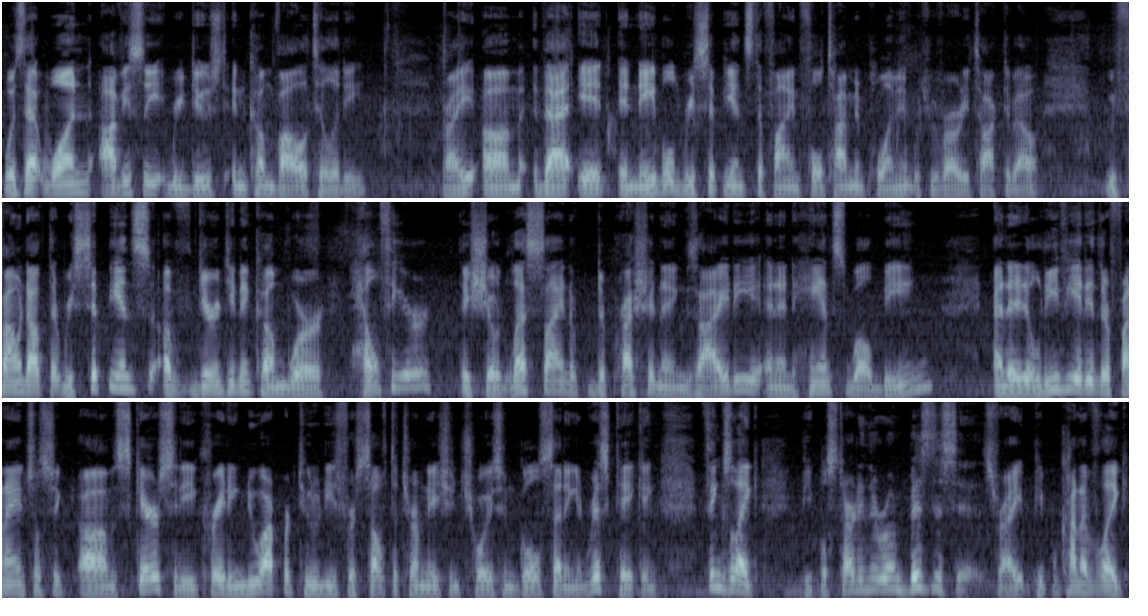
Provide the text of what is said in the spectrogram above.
was that one, obviously, reduced income volatility. Right, um, that it enabled recipients to find full-time employment, which we've already talked about. We found out that recipients of guaranteed income were healthier, they showed less sign of depression and anxiety, and enhanced well being. And it alleviated their financial um, scarcity, creating new opportunities for self determination, choice, and goal setting and risk taking. Things like people starting their own businesses, right? People kind of like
